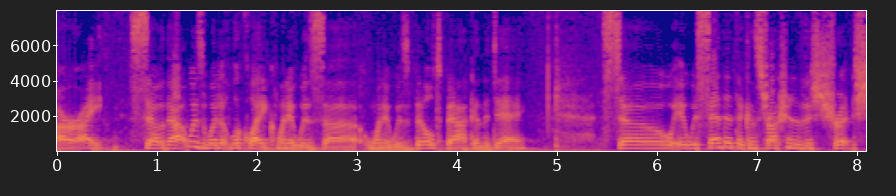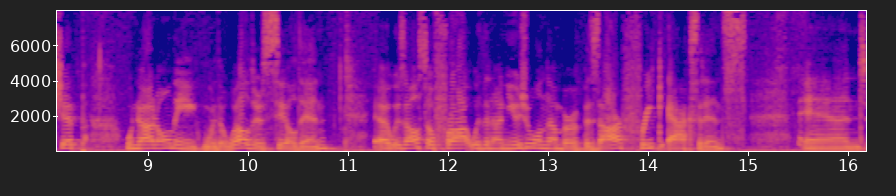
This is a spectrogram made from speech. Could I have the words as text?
All right. So that was what it looked like when it was uh, when it was built back in the day. So it was said that the construction of the sh- ship not only were the welders sealed in, it was also fraught with an unusual number of bizarre freak accidents. And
